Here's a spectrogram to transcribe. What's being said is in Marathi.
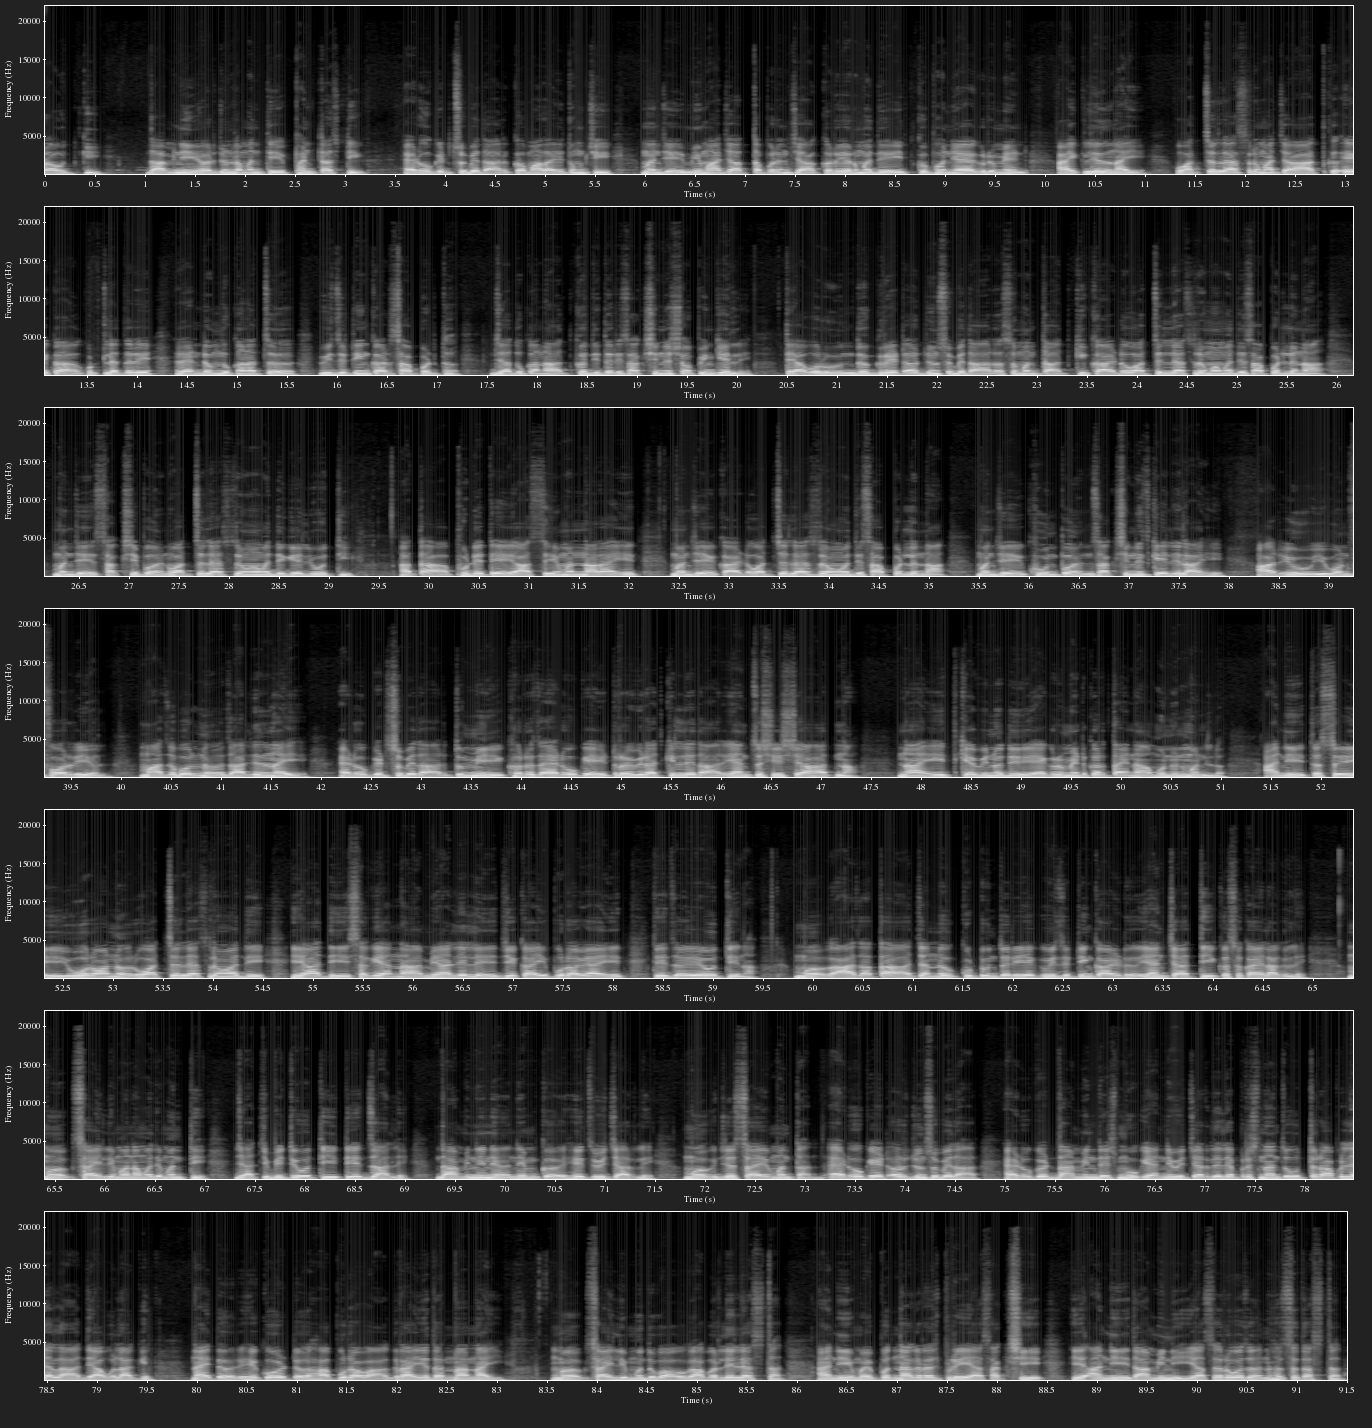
आहोत की दामिनी अर्जुनला म्हणते फंटास्टिक ॲडव्होकेट सुभेदार कमाल आहे तुमची. म्हणजे मी माझ्या आत्तापर्यंतच्या करिअरमध्ये इतकं फनी ॲग्रीमेंट ऐकलेलं नाही. वाचल्य आश्रमाच्या आत एका कुठल्या तरी रँडम दुकानाचं विजिटिंग कार्ड सापडतं. ज्या दुकानात कधीतरी साक्षीने शॉपिंग केले. त्यावरून द ग्रेट अर्जुन सुभेदार असं म्हणतात की कार्ड वाचल्य आश्रमामध्ये सापडलं ना म्हणजे साक्षी पण वाचल्य आश्रमामध्ये गेली होती. आता पुढे ते असेही म्हणणार आहेत म्हणजे कार्ड वात्सल्य आश्रमामध्ये सापडलं ना म्हणजे खून पण साक्षीनेच केलेला आहे. Are you even for real माझं बोलणं झालेलं नाही ॲडव्होकेट सुभेदार तुम्ही खरंच ॲडव्होकेट रविराज किल्लेदार यांचं शिष्य आहात ना? नाही इतक्या विनोदी ॲग्रीमेंट करताय ना म्हणून म्हणलं. आणि तसंही युवर ऑनर वात्सल्याश्रमामध्ये याआधी सगळ्यांना मिळालेले जे काही पुरावे आहेत ते जळे होते ना. मग आज आता अचानक कुठून तरी एक विजिटिंग कार्ड यांच्या हाती कसं काय लागलंय? मग सायली मनामध्ये म्हणते ज्याची भीती होती तेच झाले. दामिनीनं नेमकं हेच विचारले. मग जज साहेब म्हणतात ॲडव्होकेट अर्जुन सुभेदार ॲडव्होकेट दामिन देशमुख यांनी विचारलेल्या प्रश्नांचं उत्तर आपल्याला द्यावं लागेल. नाहीतर हे कोर्ट हा पुरावा ग्राह्य धरणार नाही. मग सायली मधुभाऊ घाबरलेले असतात. आणि मैपत नागराज प्रिया साक्षी हे आणि दामिनी या सर्वजण हसत असतात.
